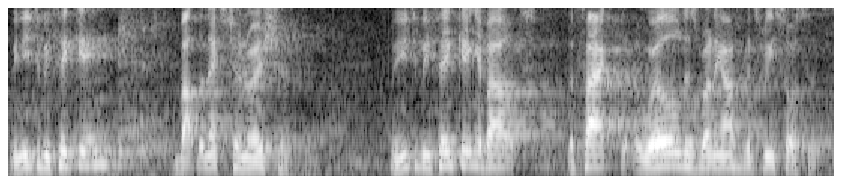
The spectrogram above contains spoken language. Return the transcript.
We need to be thinking about the next generation. We need to be thinking about the fact that the world is running out of its resources.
